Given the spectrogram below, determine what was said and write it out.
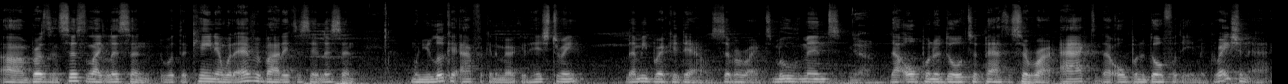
um, brothers and sisters, like listen, with the Kenya, with everybody, to say, listen, when you look at African American history, let me break it down. Civil rights movement, Yeah. that opened the door to pass the Civil Rights Act, that opened the door for the Immigration Act.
